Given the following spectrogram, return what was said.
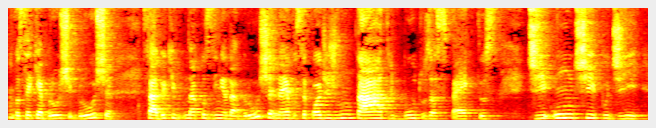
Você que é bruxa e bruxa, sabe que na cozinha da bruxa, né, você pode juntar atributos, aspectos de um tipo de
